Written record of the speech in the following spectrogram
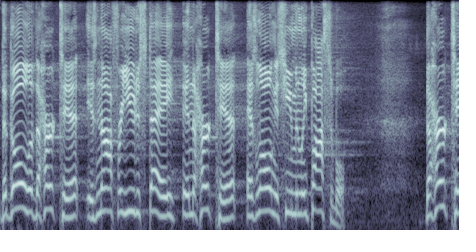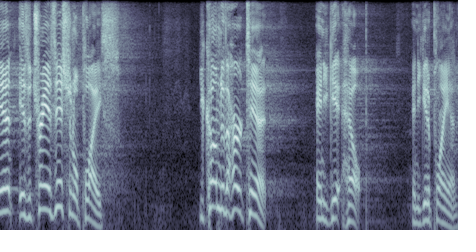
The goal of the hurt tent is not for you to stay in the hurt tent as long as humanly possible. The hurt tent is a transitional place. You come to the hurt tent and you get help and you get a plan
